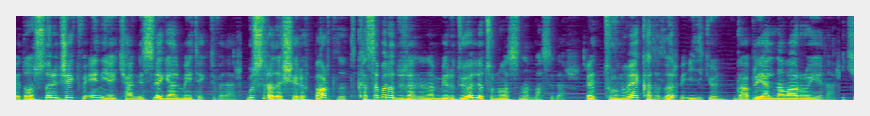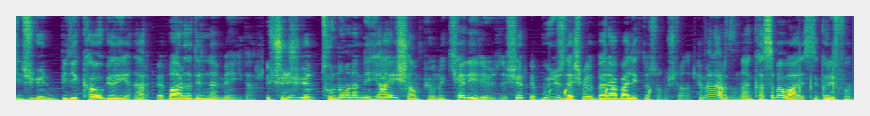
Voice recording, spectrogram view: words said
ve dostları Jack ve Annie'ye kendisiyle gelmeyi teklif eder. Bu sırada Sheriff Bartlett kasabada düzenlenen bir düello turnuvasından bahseder. Red turnuvaya katılır ve ilk gün Gabriel Navarro'yu yener. İkinci gün Billy Cowger'ı yener ve barda dinlenmeye gider. Üçüncü gün turnuvanın nihai şampiyonu Kelly ile yüzleşir ve bu yüzleşme beraberlikle sonuçlanır. Hemen ardından kasaba valisi Griffin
